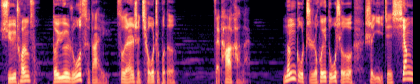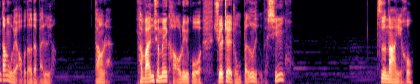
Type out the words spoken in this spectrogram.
许川富对于如此待遇自然是求之不得，在他看来，能够指挥毒蛇是一件相当了不得的本领。当然，他完全没考虑过学这种本领的辛苦。自那以后，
